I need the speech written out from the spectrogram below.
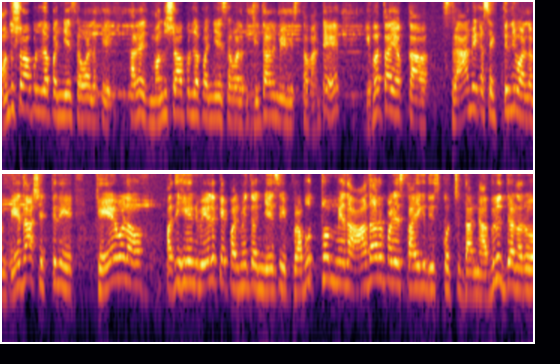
మందు షాపుల్లో పనిచేసే వాళ్ళకి అరే మందు షాపుల్లో పనిచేసే వాళ్ళకి జీతాలు మేము ఇస్తామంటే యువత యొక్క శ్రామిక శక్తిని వాళ్ళ మేధాశక్తిని కేవలం పదిహేను వేలకే పరిమితం చేసి ప్రభుత్వం మీద ఆధారపడే స్థాయికి తీసుకొచ్చి దాన్ని అభివృద్ధి అన్నారు.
